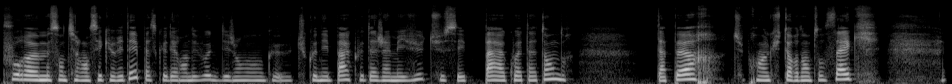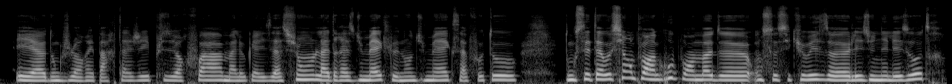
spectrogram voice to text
pour euh, me sentir en sécurité, parce que des rendez-vous avec des gens que tu connais pas, que tu n'as jamais vus, tu sais pas à quoi t'attendre. T'as peur, tu prends un cutter dans ton sac. Et euh, donc je leur ai partagé plusieurs fois ma localisation, l'adresse du mec, le nom du mec, sa photo. Donc c'était aussi un peu un groupe en mode euh, on se sécurise euh, les unes et les autres.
